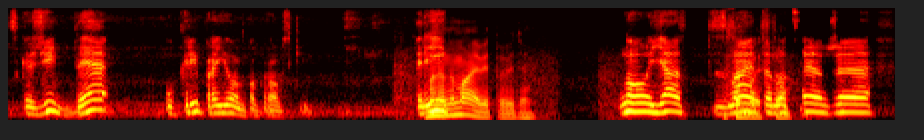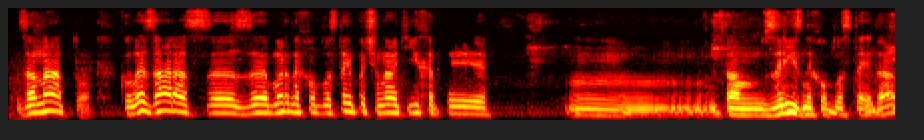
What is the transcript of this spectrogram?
Скажіть, де укріп район Покровський? У мене немає відповіді. Ну я знаєте, ну це вже занадто. Коли зараз е, з мирних областей починають їхати там з різних областей, да,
